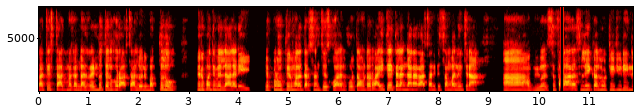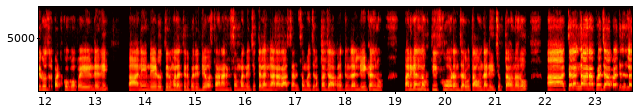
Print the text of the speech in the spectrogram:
ప్రతిష్టాత్మకంగా రెండు తెలుగు రాష్ట్రాల్లోని భక్తులు తిరుపతి వెళ్ళాలని ఎప్పుడూ తిరుమల దర్శనం చేసుకోవాలని కోరుతా ఉంటారు. అయితే తెలంగాణ రాష్ట్రానికి సంబంధించిన ఆ సిఫారసు లేఖలను టీటీడీ ఇన్ని రోజులు పట్టుకోకపోయి ఉండేది. కానీ నేడు తిరుమల తిరుపతి దేవస్థానానికి సంబంధించి తెలంగాణ రాష్ట్రానికి సంబంధించిన ప్రజాప్రతినిధుల లేఖలను పరిగణలోకి తీసుకోవడం జరుగుతా ఉందని చెప్తా ఉన్నారు. ఆ తెలంగాణ ప్రజాప్రతినిధుల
